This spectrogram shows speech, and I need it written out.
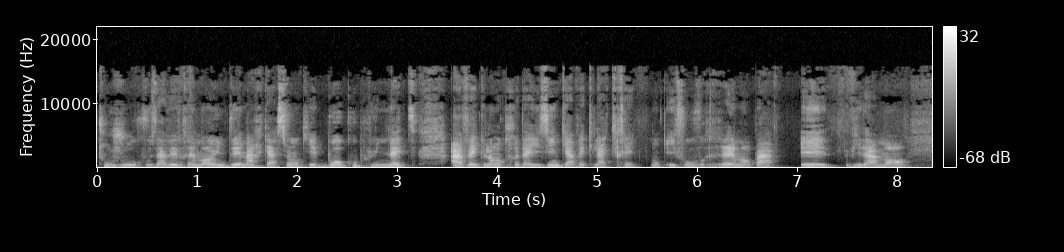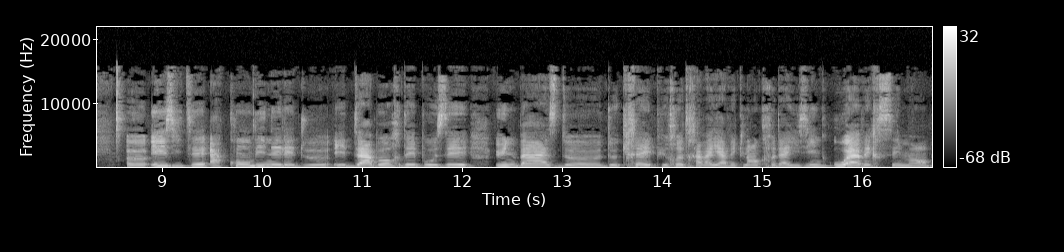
toujours. Vous avez vraiment une démarcation qui est beaucoup plus nette avec l'encre d'icing qu'avec la craie. Donc il faut vraiment pas évidemment euh, hésiter à combiner les deux et d'abord déposer une base de, de craie et puis retravailler avec l'encre d'icing ou inversement,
